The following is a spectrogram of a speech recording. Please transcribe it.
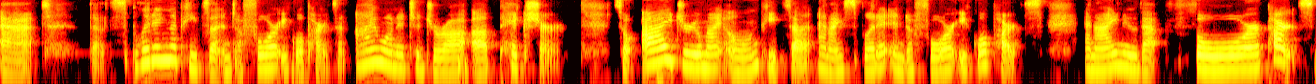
at the splitting the pizza into four equal parts and I wanted to draw mm. a picture. So I drew my own pizza and I split it into four equal parts. And I knew that four parts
